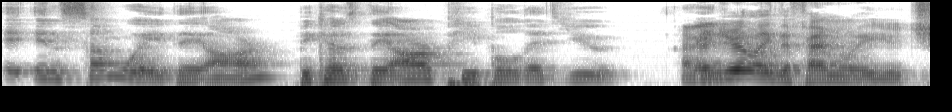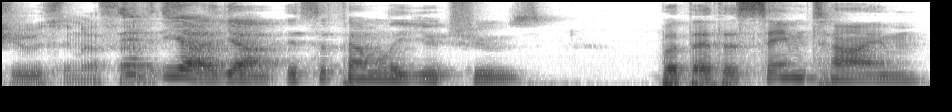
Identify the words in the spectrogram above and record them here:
in some way, they are, because they are people that you. I and mean, you're like the family you choose in a sense. it, yeah, yeah, it's a family you choose. But at the same time,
